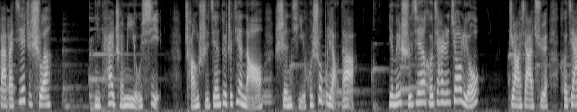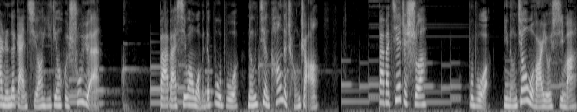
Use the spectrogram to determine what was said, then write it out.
爸爸接着说：“你太沉迷游戏。”长时间对着电脑，身体会受不了的，也没时间和家人交流。这样下去，和家人的感情一定会疏远。爸爸希望我们的布布能健康的成长。爸爸接着说：“布布，你能教我玩游戏吗？”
